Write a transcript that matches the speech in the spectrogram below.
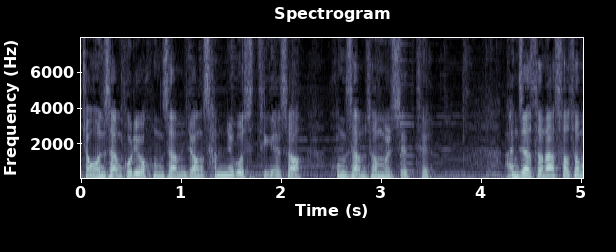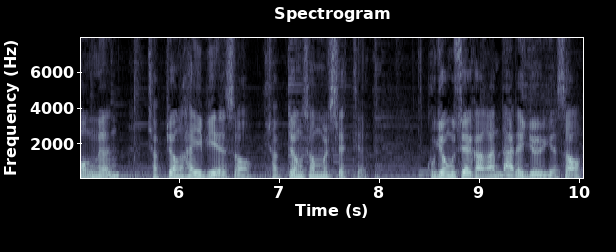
정원삼 고려 홍삼정 365 스틱에서 홍삼 선물 세트, 앉아서나 서서 먹는 젖병 하이비에서 젖병 선물 세트, 국영수에 강한 나래 교육에서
